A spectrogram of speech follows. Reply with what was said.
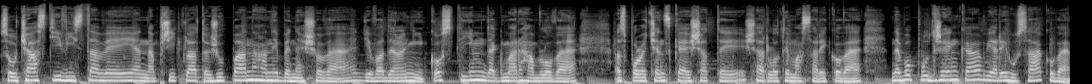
Součástí výstavy je například župan Hany Benešové, divadelní kostým Dagmar Havlové společenské šaty Šarloty Masarykové nebo pudřenka Věry Husákové.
